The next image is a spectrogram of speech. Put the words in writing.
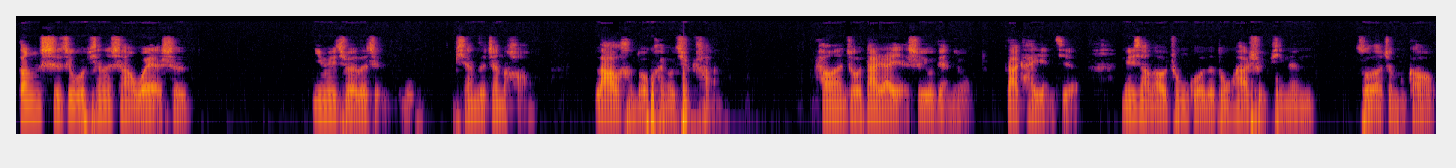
当时这部片子上我也是因为觉得这部片子真的好，拉了很多朋友去看，看完之后大家也是有点那种大开眼界。没想到中国的动画水平能做到这么高，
